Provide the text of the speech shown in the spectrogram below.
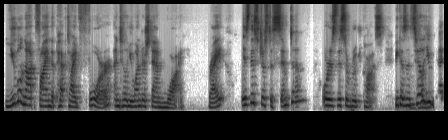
you will not find the peptide for until you understand why, right? Is this just a symptom or is this a root cause? Because until mm-hmm. you get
